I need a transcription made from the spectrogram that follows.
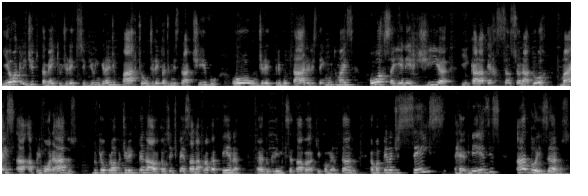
E eu acredito também que o direito civil, em grande parte, ou o direito administrativo, ou o direito tributário, eles têm muito mais força e energia e caráter sancionador mais aprimorados do que o próprio direito penal. Então, se a gente pensar na própria pena é, do crime que você estava aqui comentando, é uma pena de seis é, meses a dois anos.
